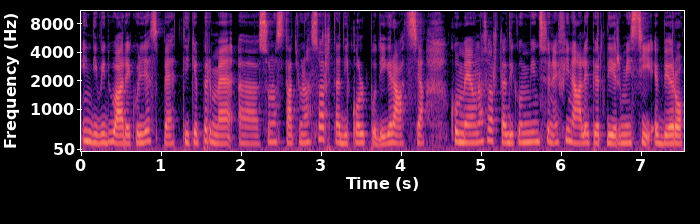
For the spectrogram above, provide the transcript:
individuare quegli aspetti che per me eh, sono stati una sorta di colpo di grazia, come una sorta di convinzione finale per dirmi sì, è vero,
